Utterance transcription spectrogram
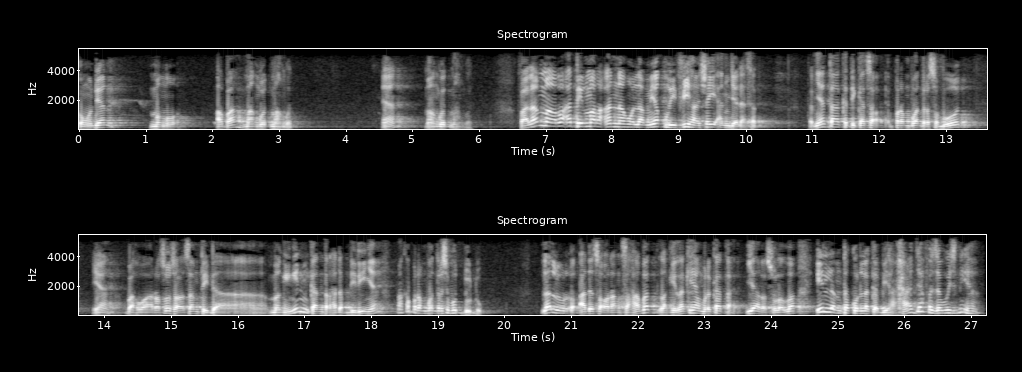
kemudian mengu apa manggut manggut ya manggut manggut falamma ra'atil mar'a annahu lam yaqdi fiha syai'an jalasat ternyata ketika perempuan tersebut ya bahwa Rasulullah SAW tidak menginginkan terhadap dirinya, maka perempuan tersebut duduk. Lalu ada seorang sahabat laki-laki yang berkata, "Ya Rasulullah, illam takun laka biha hajah fazawijniha."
